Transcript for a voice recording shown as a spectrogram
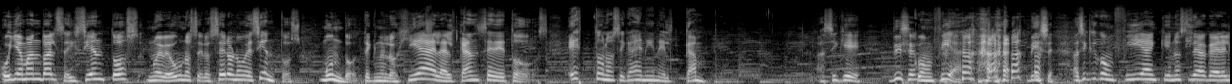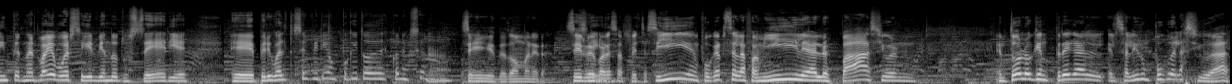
o llamando al 600-9100-900. Mundo, tecnología al alcance de todos. Esto no se cae ni en el campo. Así que Dicen. confía. Dice. Así que confía en que no se le va a caer el internet. Vaya a poder seguir viendo tus series. Eh, pero igual te serviría un poquito de desconexión, ¿o ¿no? Sí, de todas maneras. Sirve Sí. para esas fechas. Sí, enfocarse en la familia, en los espacios, en, en todo lo que entrega el, el salir un poco de la ciudad.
